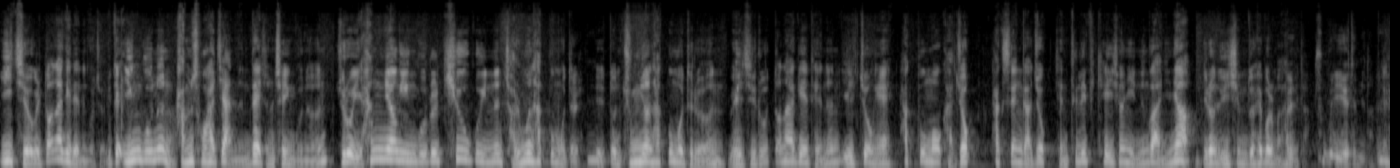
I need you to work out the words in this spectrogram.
이 지역을 떠나게 되는 거죠. 그러니까 인구는 감소하지 않는데 전체 인구는 주로 이 학령 인구를 키우고 있는 젊은 학부모들 이 또는 중년 학부모들은 외지로 떠나게 되는 일종의 학부모 가족 학생 가족 젠틀리피케이션이 있는 거 아니냐 이런 의심도 해볼 만합니다. 네, 충분히 이해됩니다. 네.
